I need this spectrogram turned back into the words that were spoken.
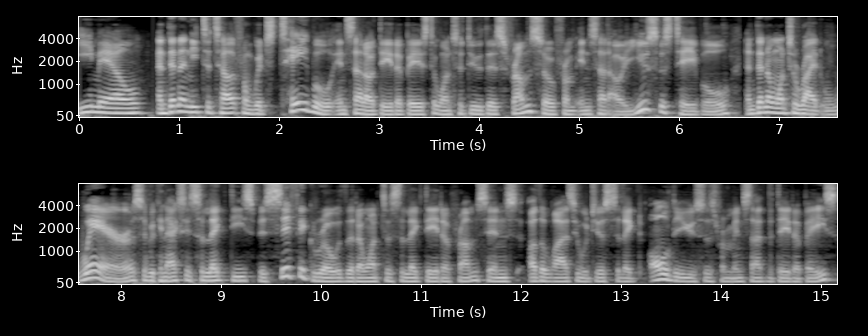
email. And then I need to tell from which table inside our database I want to do this from. So from inside our users table. And then I want to write where, so we can actually select the specific row that I want to select data from, since otherwise it would just select all the users from inside the database.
